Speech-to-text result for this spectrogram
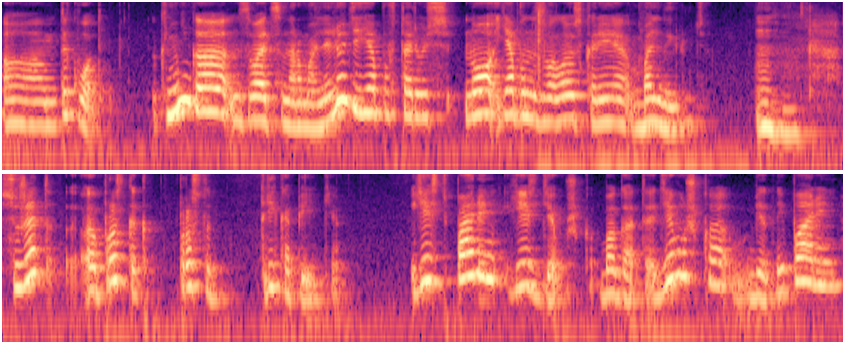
Так вот, книга называется «Нормальные люди», я повторюсь, но я бы назвала ее скорее «Больные люди». Угу. Сюжет э, просто как просто три копейки. Есть парень, есть девушка. Богатая девушка, бедный парень.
